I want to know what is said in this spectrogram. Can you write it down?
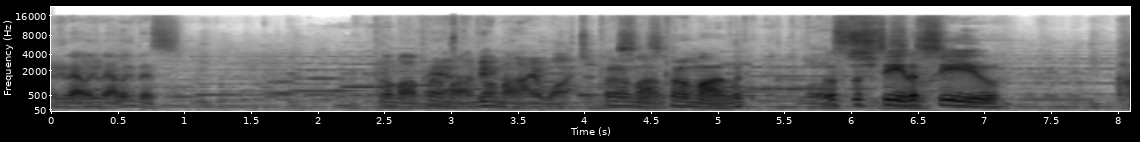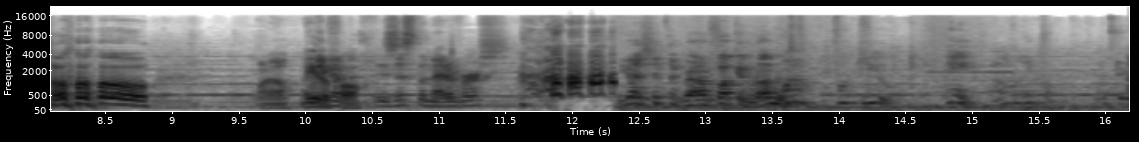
at that, look at that, look at this. Put them on, put them Man, on, put getting them on. eye watch. Put them on, put them on. Look, let's, let's see, let's see you. Oh, Wow. I think Beautiful. Is this the metaverse? You guys hit the ground fucking running. Wow, fuck you. Hey, I don't like them.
